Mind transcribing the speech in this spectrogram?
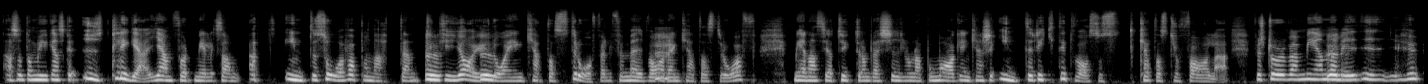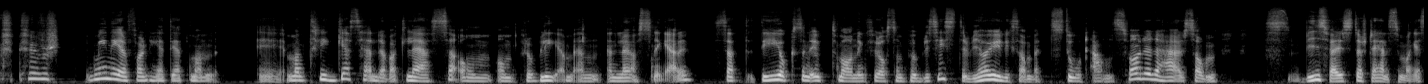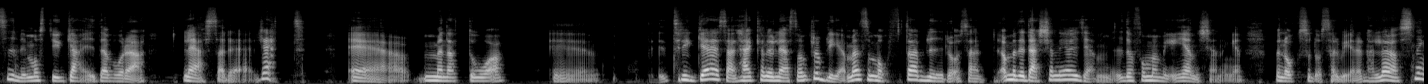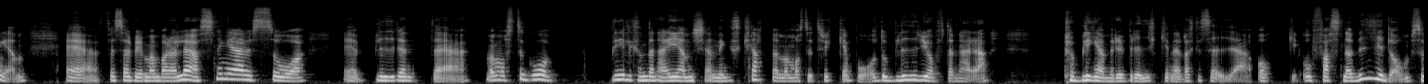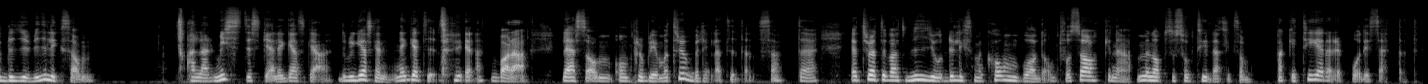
Alltså de är ju ganska ytliga jämfört med liksom att inte sova på natten tycker Mm. jag ju Mm. då är en katastrof. Eller för mig var det en katastrof. Medan jag tyckte de där kilorna på magen kanske inte riktigt var så katastrofala. Förstår du vad jag menar? Mm. I, hur, hur, Min erfarenhet är att man, eh, man triggas hellre av att läsa om, om problem än, än lösningar. Så det är också en utmaning för oss som publicister. Vi har ju liksom ett stort ansvar i det här som vi är Sveriges största hälsomagasin. Vi måste ju guida våra läsare rätt. Eh, men att då eh, trigga det så här, här kan du läsa om problemen som ofta blir då så här, ja men det där känner jag igen mig i, då får man med igenkänningen. Men också då servera den här lösningen. Eh, för serverar man bara lösningar så eh, blir det inte, man måste gå, det är liksom den här igenkänningsknappen man måste trycka på och då blir det ju ofta den här problemrubriken eller vad jag ska säga och, och fastnar vi i dem så blir ju vi liksom alarmistiska eller ganska, det blir ganska negativt att bara läsa om, om problem och trubbel hela tiden. Så att eh, jag tror att det var att vi gjorde liksom en kombo av de två sakerna men också såg till att liksom paketera det på det sättet.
